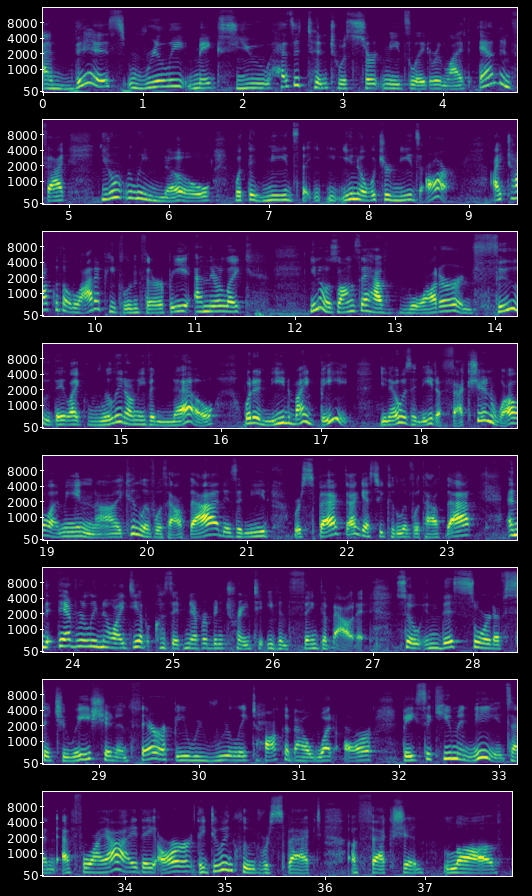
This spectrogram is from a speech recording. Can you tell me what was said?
And this really makes you hesitant to assert needs later in life. And in fact, you don't really know what the needs that you know what your needs are. I talk with a lot of people in therapy and they're like, you know, as long as they have water and food, they like really don't even know what a need might be. You know, is a need affection? Well, I mean, uh, I can live without that. Is a need respect? I guess you could live without that. And they have really no idea because they've never been trained to even think about it. So in this sort of situation in therapy, we really talk about what are basic human needs. And FYI, they are they do include respect, affection, love,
